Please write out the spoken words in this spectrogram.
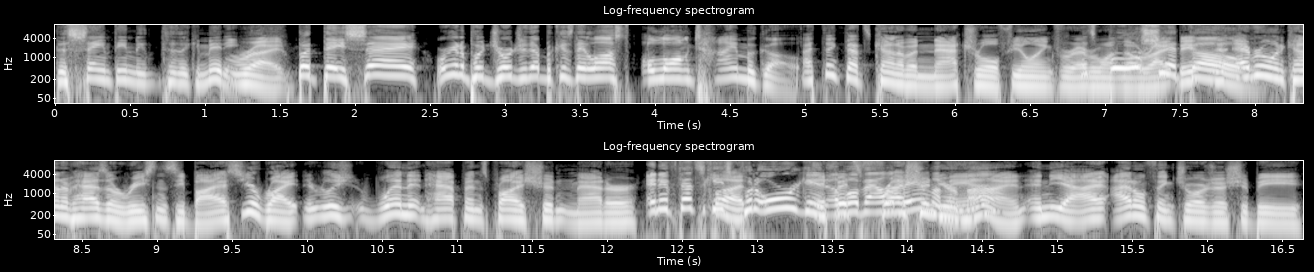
the same thing to, to the committee. Right. But they say we're going to put Georgia there because they lost a long time ago. I think that's kind of a natural feeling for everyone, though, right? Though. Everyone kind of has a recency bias. You're right. It really, when it happens, probably shouldn't matter. And if that's the case, But put Oregon if above it's fresh in your man. mind. And yeah, I, I don't think Georgia should be.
